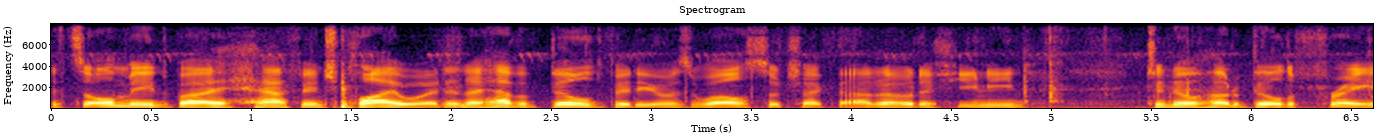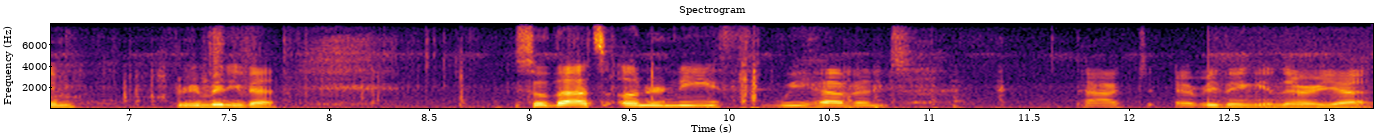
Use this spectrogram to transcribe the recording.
it's all made by half inch plywood and I have a build video as well, so check that out if you need to know how to build a frame for your minivan. So that's underneath. We haven't packed everything in there yet.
